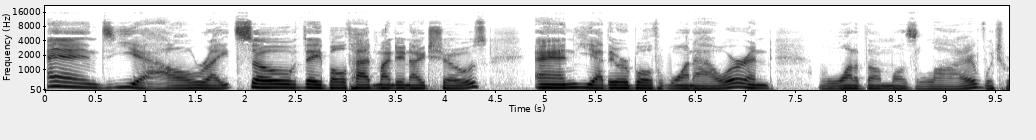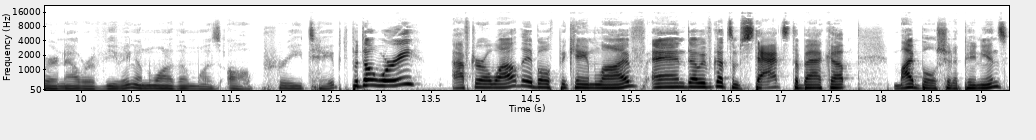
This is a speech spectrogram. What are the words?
And yeah, all right. So they both had Monday night shows. And yeah, they were both one hour. And one of them was live, which we're now reviewing. And one of them was all pre taped. But don't worry. After a while, they both became live. And uh, we've got some stats to back up my bullshit opinions.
